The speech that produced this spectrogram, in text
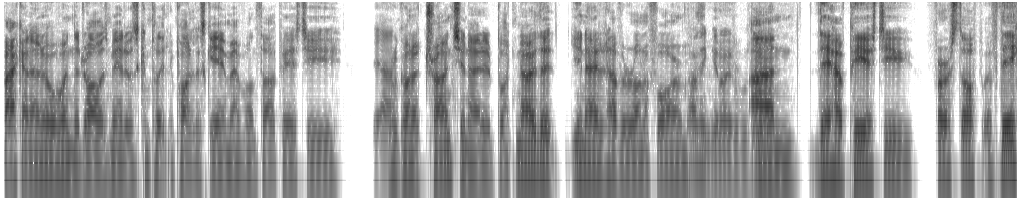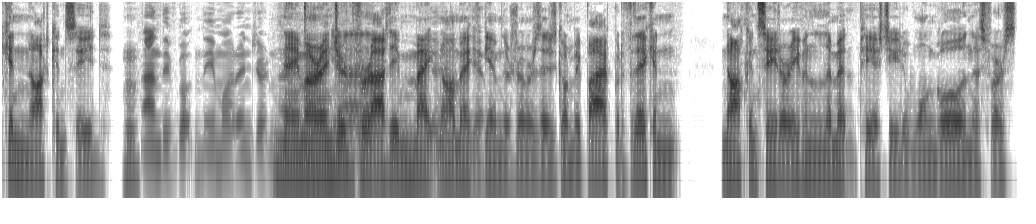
back, and I know when the draw was made, it was a completely pointless game. Everyone thought PSG Yeah. were going to trounce United, but now that United have a run of form I think United will do that. and they have PSG first up, if they can not concede, hmm. And they've got Neymar injured now. Neymar injured, Yeah. Verratti might Yeah. not make Yeah. the game. There's rumours that he's going to be back, but if they can not concede or even limit PSG to one goal in this first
